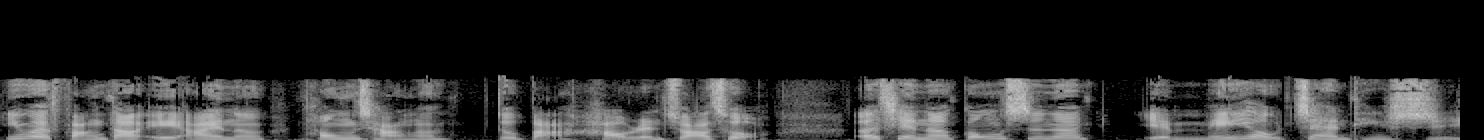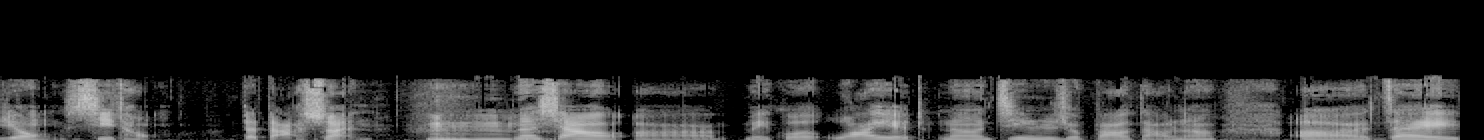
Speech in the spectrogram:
因为防盗 AI 呢，通常呢都把好人抓错，而且呢，公司呢也没有暂停使用系统的打算。嗯，那像啊、呃美国 Wired 呢，近日就报道呢，呃，在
